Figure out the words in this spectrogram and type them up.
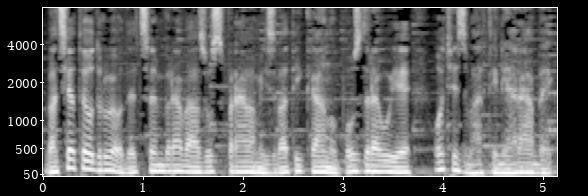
22. decembra vás so správami z Vatikánu pozdravuje otec Martin Jarábek.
